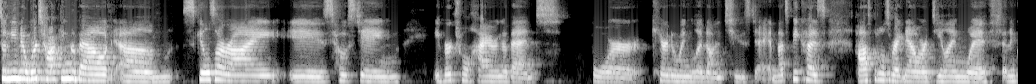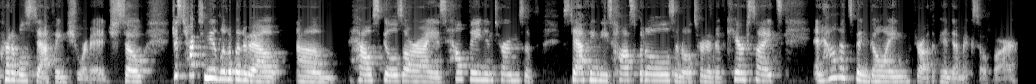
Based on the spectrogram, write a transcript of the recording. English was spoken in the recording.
So, Nina, we're talking about um, Skills RI is hosting a virtual hiring event for Care New England on Tuesday. And that's because hospitals right now are dealing with an incredible staffing shortage. So, just talk to me a little bit about um, how Skills RI is helping in terms of staffing these hospitals and alternative care sites and how that's been going throughout the pandemic so far.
